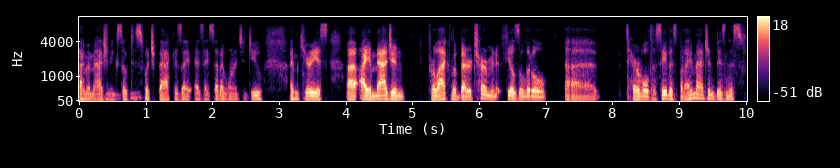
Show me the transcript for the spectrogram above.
i'm imagining so to mm-hmm. switch back as i as i said i wanted to do i'm curious uh, i imagine for lack of a better term and it feels a little uh, terrible to say this, but I imagine business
